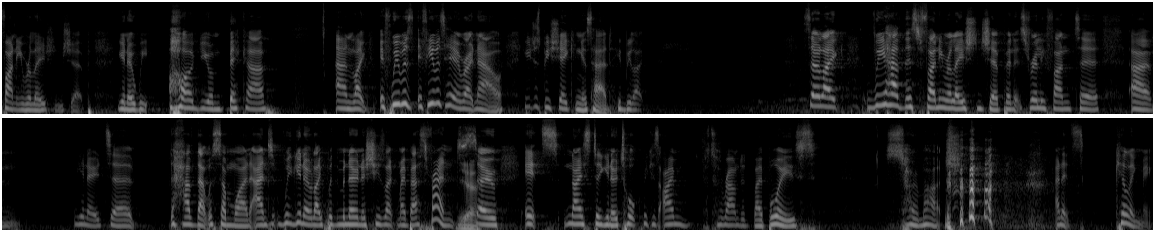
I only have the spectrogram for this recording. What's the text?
funny relationship. You know, we argue and bicker, and like if we was, if he was here right now, he'd just be shaking his head. He'd be like. So like we have this funny relationship, and it's really fun to, um, you know, to have that with someone. And we, you know, like with Monona, she's like my best friend. Yeah. So it's nice to you know talk because I'm surrounded by boys so much, and it's killing me.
